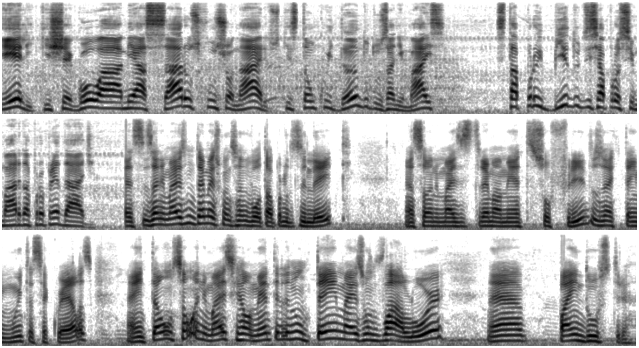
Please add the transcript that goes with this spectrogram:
Ele, que chegou a ameaçar os funcionários que estão cuidando dos animais, está proibido de se aproximar da propriedade. Esses animais não têm mais condição de voltar a produzir leite, né? são animais extremamente sofridos, né? que têm muitas sequelas. Né? Então, são animais que realmente ele não têm mais um valor né, para a indústria.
